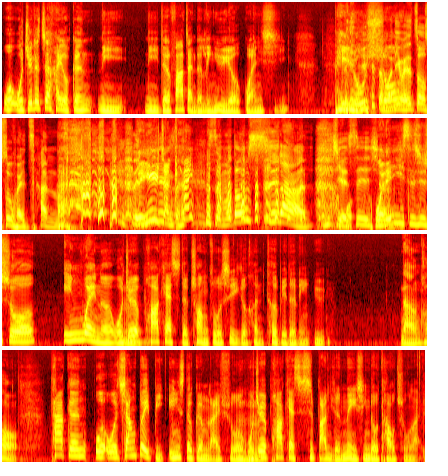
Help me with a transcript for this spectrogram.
我我觉得这还有跟你你的发展的领域也有关系，比如是 什么？说你以为是咒术回战吗？领域展开。什么东西啦？你解释一下。我的意思是说，因为呢，我嗯觉得 podcast 的创作是一个很特别的领域。然后它跟我我相对比 Instagram 来说，我觉得 podcast 是把你的内心都掏出来的。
